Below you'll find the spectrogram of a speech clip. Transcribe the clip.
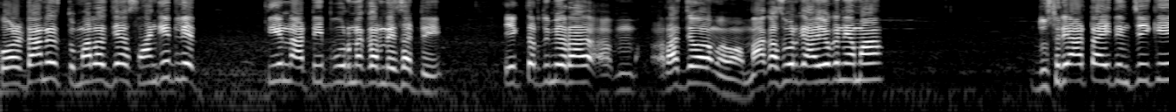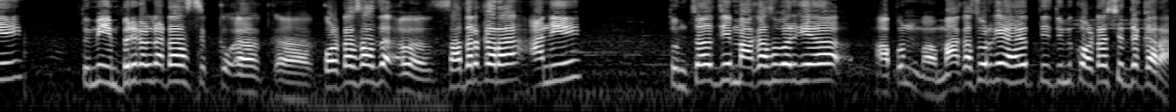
कोर्टाने तुम्हाला ज्या सांगितलेत तीन अटी पूर्ण करण्यासाठी एक तर तुम्ही रा राज्य मागासवर्गीय आयोग नेमा. दुसरी अट आहे त्यांची की तुम्ही इम्पेरिकल डाटा कोर्टात सादर सादर करा आणि तुमचं जे मागासवर्गीय आपण मागासवर्गीय आहेत ते तुम्ही कोर्टात सिद्ध करा.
